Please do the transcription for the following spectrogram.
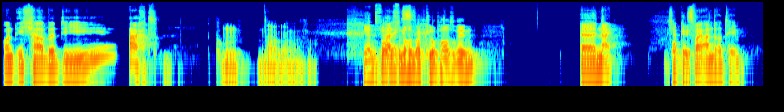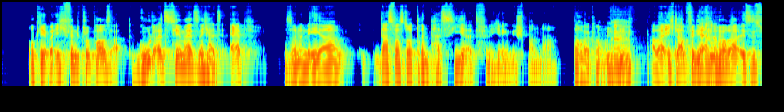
und ich habe die acht. Hm. Jens, wolltest Alex. du noch über Clubhouse reden? Äh, nein. Ich okay. habe zwei andere Themen. Okay, weil ich finde Clubhouse gut als Thema, jetzt nicht als App, sondern eher das, was dort drin passiert, finde ich irgendwie spannender. Darüber können wir mal mhm. Aber ich glaube, für die Gerne. Zuhörer ist es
